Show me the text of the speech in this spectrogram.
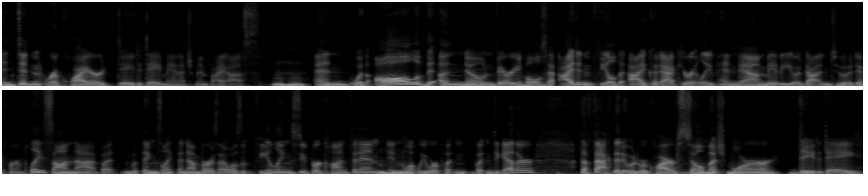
and didn't require day to day management by us. Mm-hmm. And with all of the unknown variables that I didn't feel that I could accurately pin down, maybe you had gotten to a different place on that. But with things like the numbers, I wasn't feeling super confident mm-hmm. in what we were putting putting together. The fact that it would require so much more day to day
